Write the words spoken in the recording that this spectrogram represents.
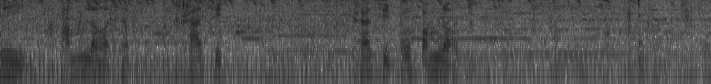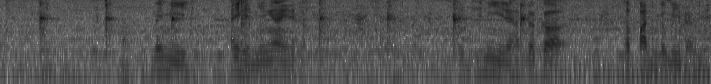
นี่ปั๊มหลอดครับคลาสสิกค ลาสสิกต้องปั๊มหลอด ไม่มีให้เห็นง่ายๆนะครับ เห็นที่นี่นะครับ แล้วก็สปันก็มีแบบนี้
